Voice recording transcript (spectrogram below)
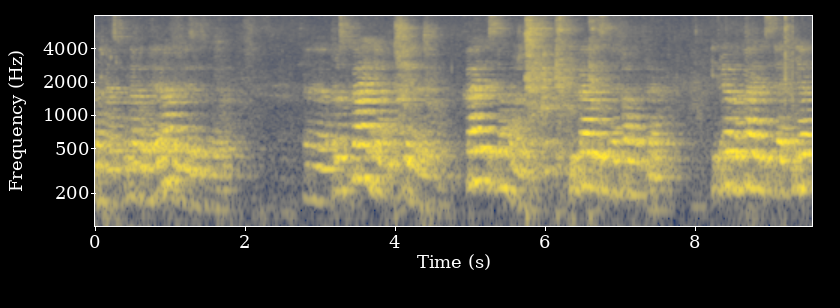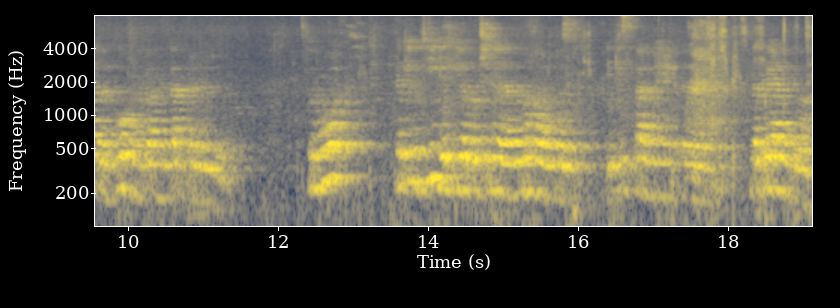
громадської народної ради, ви зрозуміли, е, розкаяння учинили, каятися можна, і каятися як я прочинила, вимагала якісь певні е, матеріальні блага,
